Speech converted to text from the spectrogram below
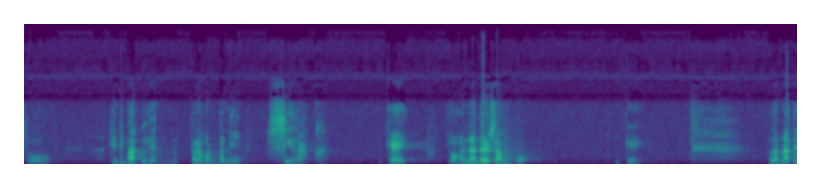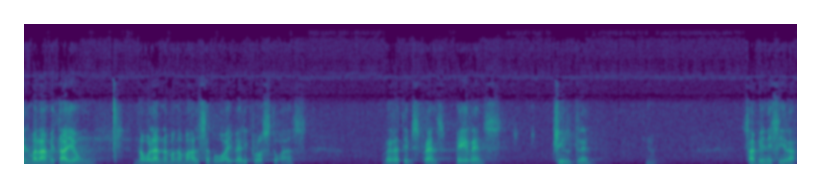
So, hindi bago yan. No? Panahon pa ni Sirac. Okay. Oh, another sample. Okay. Alam natin, marami tayong nawalan ng mga mahal sa buhay, very close to us relatives, friends, parents, children. Sabi ni Sirach,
